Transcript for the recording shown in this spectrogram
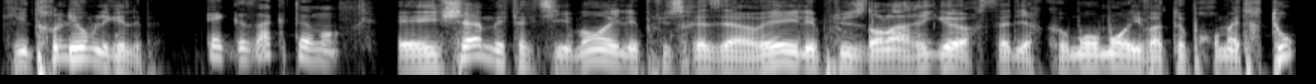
qui guilbes. Exactement. Et Hichem, effectivement, il est plus réservé, il est plus dans la rigueur. C'est-à-dire qu'au moment où il va te promettre tout,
